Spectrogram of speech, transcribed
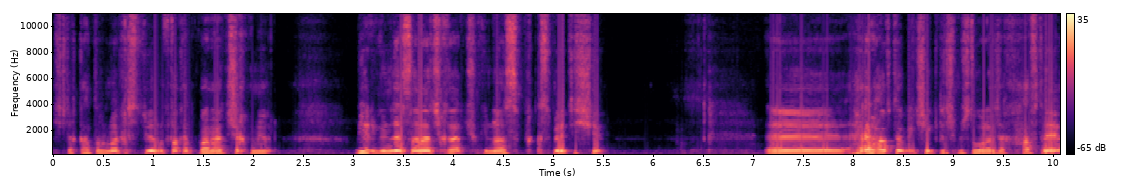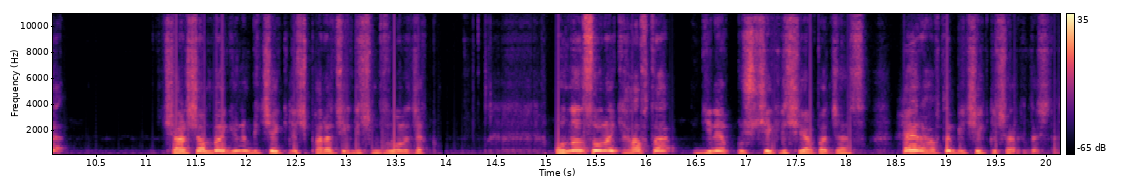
işte katılmak istiyorum fakat bana çıkmıyor. Bir günde sana çıkar çünkü nasip kısmet işi. Ee, her hafta bir çekilişimiz olacak. Haftaya çarşamba günü bir çekiliş, para çekilişimiz olacak. Ondan sonraki hafta yine kuş çekilişi yapacağız. Her hafta bir çekiliş arkadaşlar.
